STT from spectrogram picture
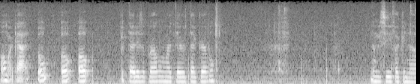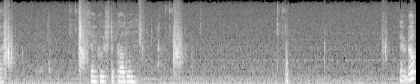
Oh my god. Oh, oh, oh. But that is a problem right there with that gravel. Let me see if I can uh, vanquish the problem. There we go.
